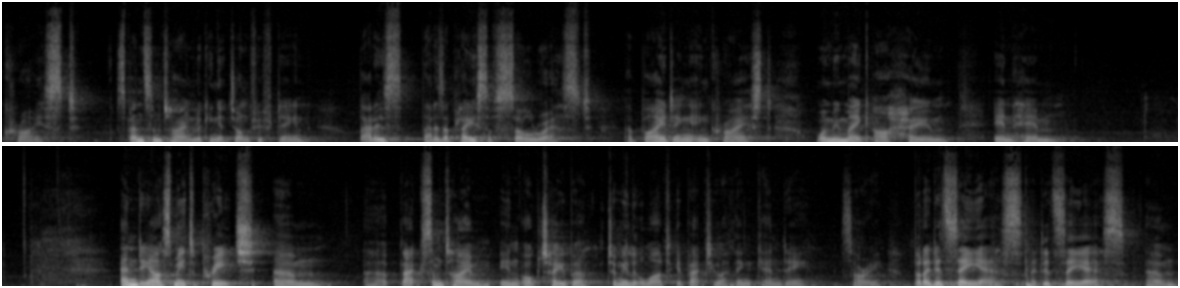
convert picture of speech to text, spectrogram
Christ. Spend some time looking at John 15. That is, that is a place of soul rest, abiding in Christ, when we make our home in him. Andy asked me to preach um, uh, back sometime in October. Took me a little while to get back to you, I think, Andy. Sorry. But I did say yes. I did say yes. Um,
